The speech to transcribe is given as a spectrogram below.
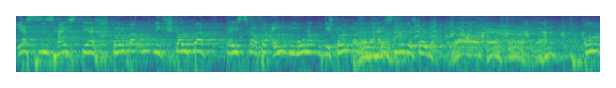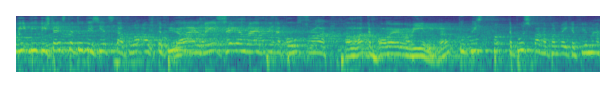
Erstens heißt der Stolper und nicht Stolper. Der ist zwar vor einigen Monaten gestolpert, aber heißt du der Stolper. Ja, okay, Stolper. Ja. Und wie, wie, wie stellst du das jetzt da vor auf der Bühne? Ja, ein ich bin der Busfahrer und heute fahren wir über Wien. Ne? Du bist der Busfahrer von welcher Firma?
